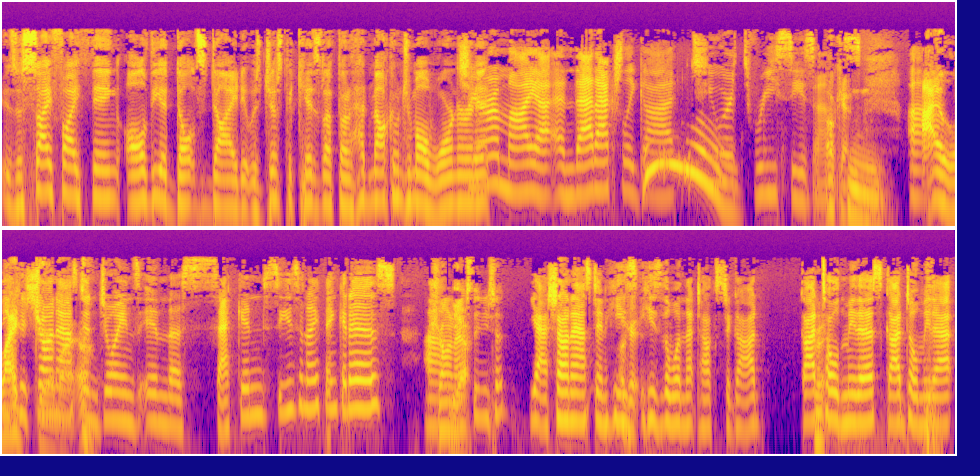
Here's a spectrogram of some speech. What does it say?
is a sci-fi thing? All the adults died. It was just the kids left on. Had Malcolm Jamal Warner in it. Jeremiah, and that actually got two or three seasons. Okay. Uh, I like because Sean Jeremiah. Astin joins in the second season, I think it is. Um, Sean Yeah. Astin, you said? Yeah, Sean Astin. He's Okay. he's the one that talks to God. God Right. told me this. God told me that.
